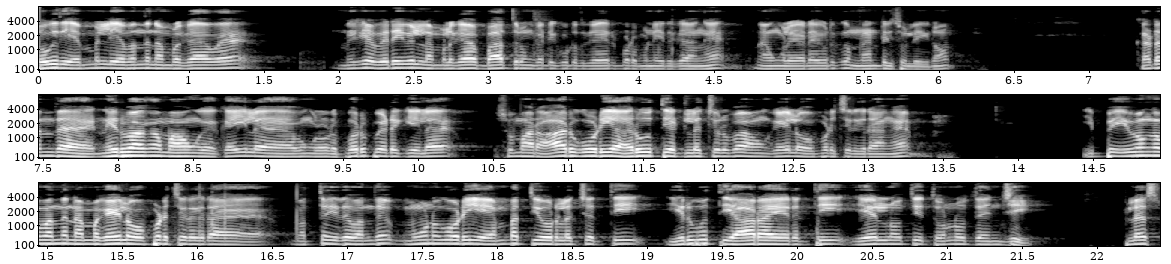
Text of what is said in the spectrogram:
தொகுதி எம்எல்ஏ வந்து நம்மளுக்காக மிக விரைவில் நம்மளுக்காக பாத்ரூம் கட்டி கொடுத்துக்க ஏற்பாடு பண்ணியிருக்காங்க. அவங்களை அனைவருக்கும் நன்றி சொல்லிக்கிறோம். கடந்த நிர்வாகம் அவங்க கையில் அவங்களோட பொறுப்பு எடுக்கையில் சுமார் ஆறு கோடி அறுபத்தி எட்டு லட்ச ரூபாய் அவங்க கையில் ஒப்படைச்சிருக்கிறாங்க. இப்போ இவங்க வந்து நம்ம கையில் ஒப்படைச்சிருக்கிற மொத்த இது வந்து மூணு கோடி எண்பத்தி ஒரு லட்சத்தி இருபத்தி ஆறாயிரத்தி எழுநூற்றி தொண்ணூத்தஞ்சு ப்ளஸ்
